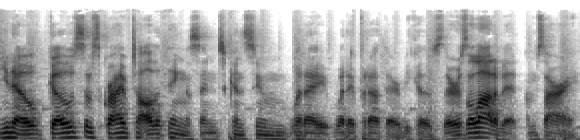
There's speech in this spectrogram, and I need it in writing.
you know, go subscribe to all the things and consume what I what I put out there because there's a lot of it. I'm sorry.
